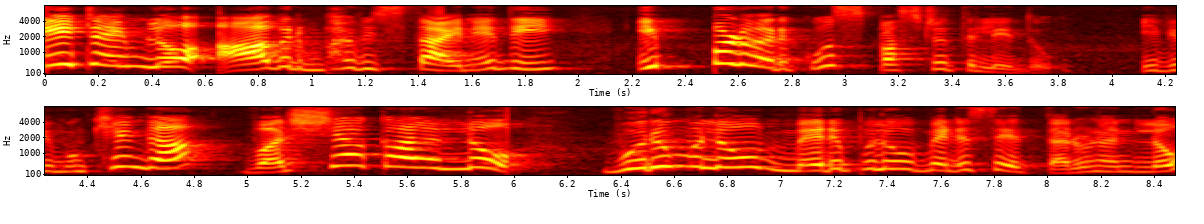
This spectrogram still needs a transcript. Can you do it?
ఏ టైంలో ఆవిర్భవిస్తాయనేది ఇప్పటి వరకు స్పష్టత లేదు. ఇవి ముఖ్యంగా వర్షాకాలంలో ఉరుములు మెరుపులు మెరిసే తరుణంలో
